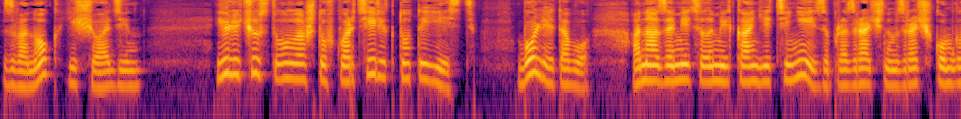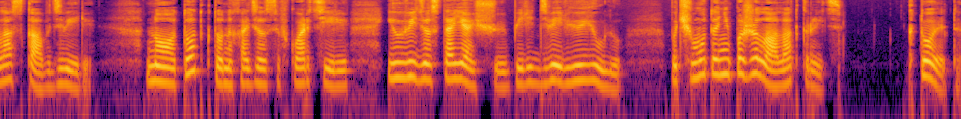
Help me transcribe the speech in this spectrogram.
звонок еще один. Юля чувствовала, что в квартире кто-то есть. Более того, она заметила мельканье теней за прозрачным зрачком глазка в двери. Но тот, кто находился в квартире и увидел стоящую перед дверью Юлю, почему-то не пожелал открыть. Кто это?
